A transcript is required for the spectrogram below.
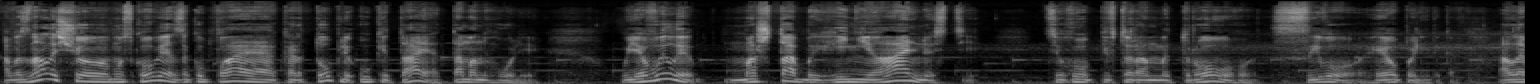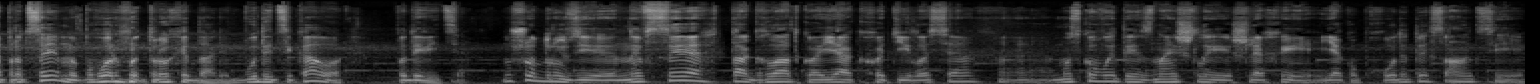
А ви знали, що Московія закупає картоплю у Китаї та Монголії? Уявили масштаби геніальності цього півтораметрового сивого геополітика. Але про це ми поговоримо трохи далі. Буде цікаво, подивіться. Ну що, друзі, не все так гладко, як хотілося. Е, Московити знайшли шляхи, як обходити санкції.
